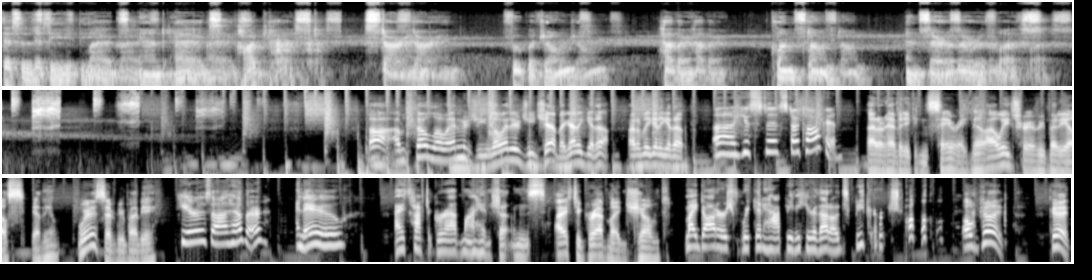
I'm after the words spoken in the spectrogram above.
This is the Legs and Eggs podcast, starring Fupa Jones, Heather Heather, Clem Stone, and Sara the Ruthless. Oh, I'm so low energy, low energy, Jeb. I gotta get up. How am I gonna get up? Uh, you st- start talking. I don't have anything to say right now. I'll wait for everybody else to get in. Where is everybody? Here's uh, Heather. Hello. I have to grab my headphones. I have to grab my junk. My daughter's wicked happy to hear that on speaker. Oh, good. Good.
